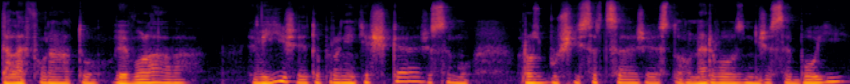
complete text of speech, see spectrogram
telefonátu vyvolává? Ví, že je to pro něj těžké, že se mu rozbuší srdce, že je z toho nervózní, že se bojí.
